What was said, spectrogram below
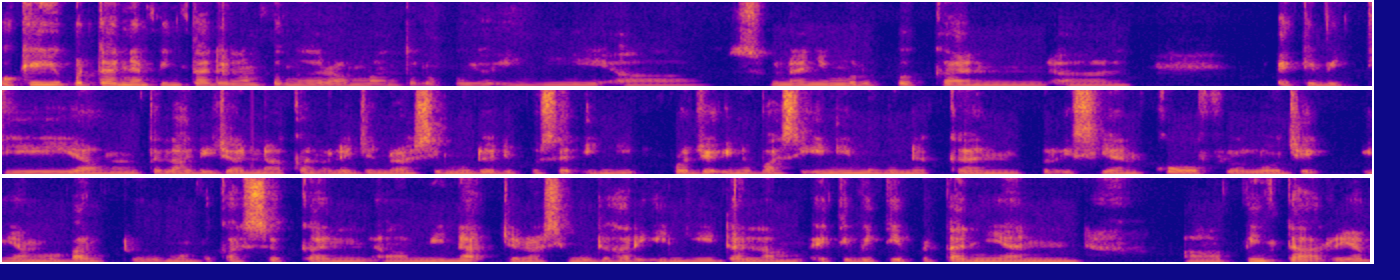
OKU Pertanian Pintar dalam pengeraman Teluk Puyuh ini uh, sebenarnya merupakan uh, aktiviti yang telah dijanakan oleh generasi muda di pusat ini. Projek inovasi ini menggunakan perisian core flow logic yang membantu memperkasakan uh, minat generasi muda hari ini dalam aktiviti pertanian uh, pintar ya.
